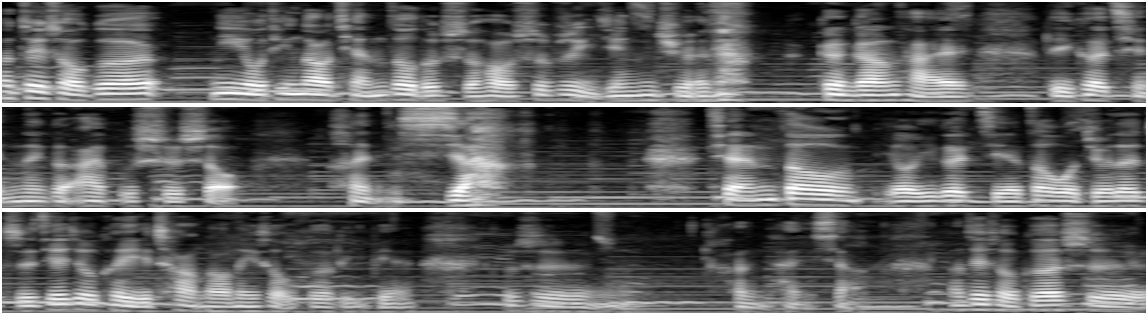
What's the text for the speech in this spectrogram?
那这首歌，你有听到前奏的时候，是不是已经觉得 跟刚才李克勤那个《爱不释手》很像？前奏有一个节奏，我觉得直接就可以唱到那首歌里边，就是很很像。那这首歌是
